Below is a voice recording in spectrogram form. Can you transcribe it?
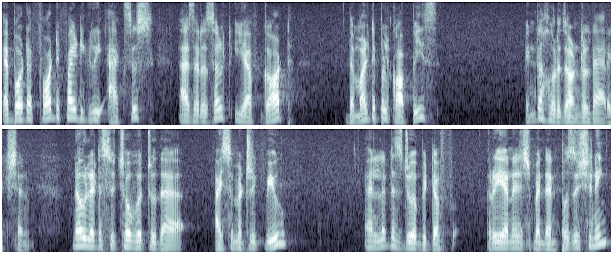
about a 45 degree axis. As a result, you have got the multiple copies in the horizontal direction. Now let us switch over to the isometric view and let us do a bit of rearrangement and positioning.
